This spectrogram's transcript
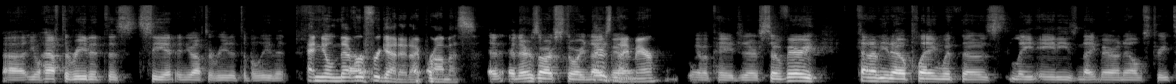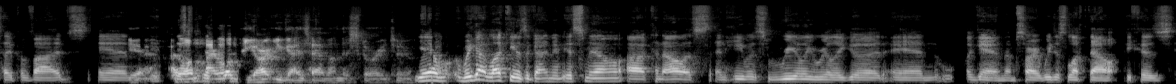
Uh, you'll have to read it to see it, and you have to read it to believe it. And you'll never forget it, I promise. And, and there's our story. Nightmare. There's Nightmare. We have a page there. So very kind of you know playing with those late '80s Nightmare on Elm Street type of vibes. And Yeah, it- I love, I love the art you guys have on this story too. Yeah, we got lucky. As a guy named Ismail uh, Canales, and he was really, really good. And again, I'm sorry, we just lucked out because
